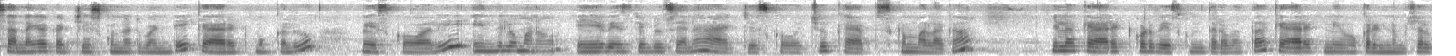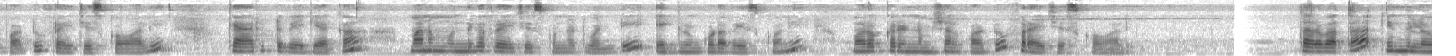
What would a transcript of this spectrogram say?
సన్నగా కట్ చేసుకున్నటువంటి క్యారెట్ ముక్కలు వేసుకోవాలి. ఇందులో మనం ఏ వెజిటేబుల్స్ అయినా యాడ్ చేసుకోవచ్చు. క్యాప్సికమ్ అలాగా. ఇలా క్యారెట్ కూడా వేసుకున్న తర్వాత క్యారెట్ని ఒక రెండు నిమిషాల పాటు ఫ్రై చేసుకోవాలి. క్యారెట్ వేగాక మనం ముందుగా ఫ్రై చేసుకున్నటువంటి ఎగ్ను కూడా వేసుకొని మరొక రెండు నిమిషాల పాటు ఫ్రై చేసుకోవాలి. తర్వాత ఇందులో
